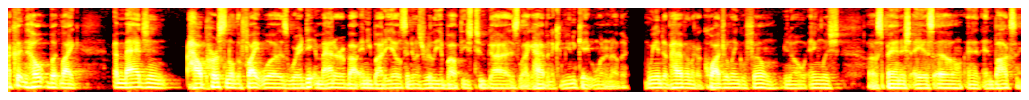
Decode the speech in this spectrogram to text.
I couldn't help but like imagine how personal the fight was, where it didn't matter about anybody else, and it was really about these two guys like having to communicate with one another. We end up having like a quadrilingual film, you know, English, uh, Spanish, ASL, and, and boxing.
